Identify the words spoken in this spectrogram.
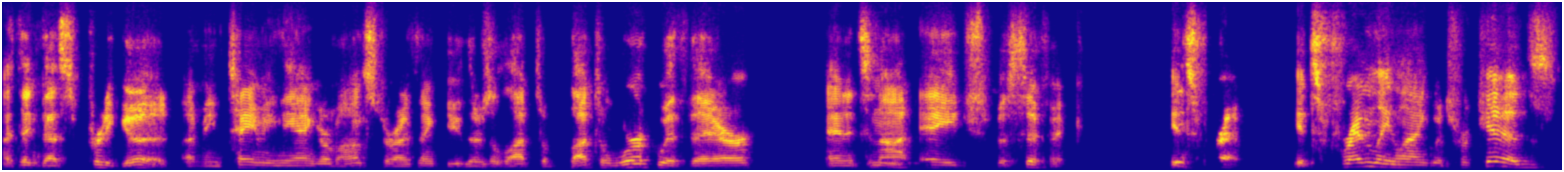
I think that's pretty good. I mean, taming the anger monster. I think you, there's a lot to lot to work with there, and it's not age specific. It's friend. It's friendly language for kids,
